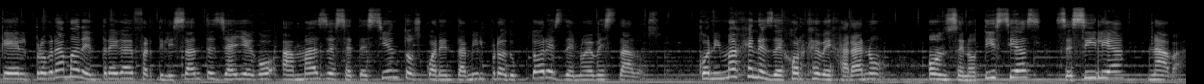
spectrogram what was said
que el programa de entrega de fertilizantes ya llegó a más de 740 mil productores de nueve estados. Con imágenes de Jorge Bejarano, 11 Noticias, Cecilia Nava.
